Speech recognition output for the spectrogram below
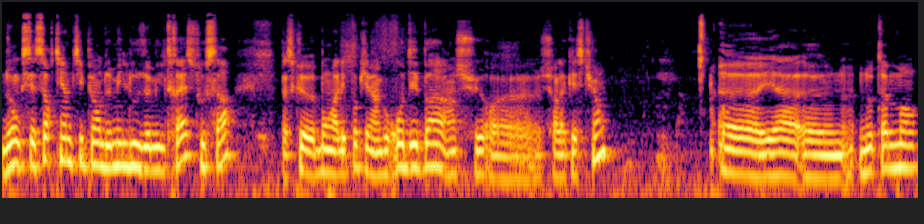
Donc c'est sorti un petit peu en 2012-2013 tout ça, parce que bon, à l'époque il y avait un gros débat hein, sur euh, sur la question. Euh, il y a euh, notamment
